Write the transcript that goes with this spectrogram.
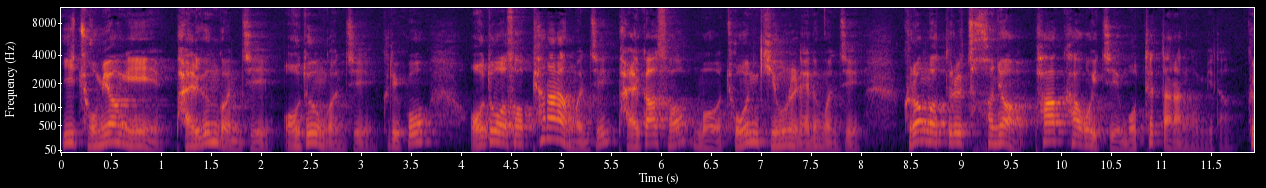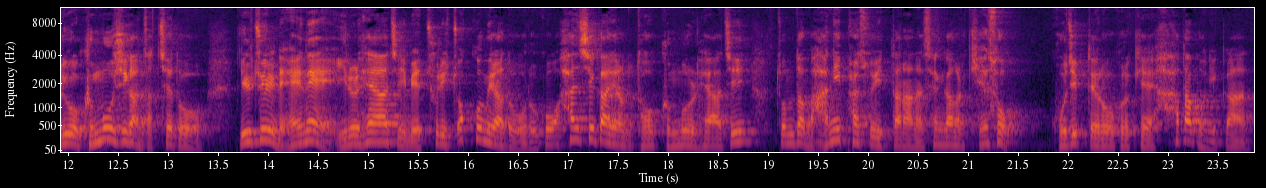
이 조명이 밝은 건지 어두운 건지 그리고 어두워서 편안한 건지 밝아서 뭐 좋은 기운을 내는 건지 그런 것들을 전혀 파악하고 있지 못했다라는 겁니다. 그리고 근무 시간 자체도 일주일 내내 일을 해야지 매출이 조금이라도 오르고 한 시간이라도 더 근무를 해야지 좀 더 많이 팔 수 있다라는 생각을 계속 고집대로 그렇게 하다 보니까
